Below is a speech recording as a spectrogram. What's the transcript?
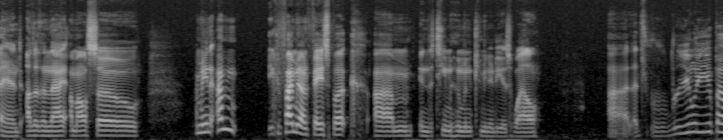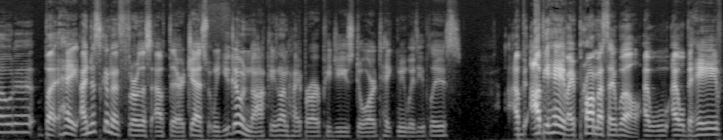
and other than that, I'm also, I mean, I'm. You can find me on Facebook, um, in the Team Human community as well. Uh, that's really about it. But hey, I'm just gonna throw this out there, Jess. When you go knocking on Hyper RPG's door, take me with you, please. I'll, I'll behave. I promise I will. I will. I will behave.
